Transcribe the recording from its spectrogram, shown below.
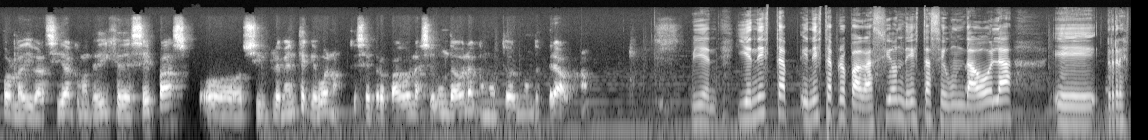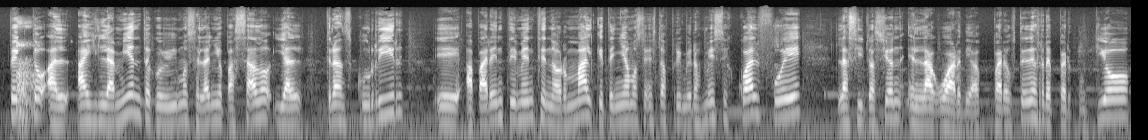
por la diversidad, como te dije, de cepas o simplemente que, bueno, que se propagó la segunda ola como todo el mundo esperaba, ¿no? Bien, y en esta, en esta propagación de esta segunda ola, eh, respecto al aislamiento que vivimos el año pasado y al transcurrir eh, aparentemente normal que teníamos en estos primeros meses, ¿cuál fue la situación en la guardia? ¿Para ustedes repercutió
